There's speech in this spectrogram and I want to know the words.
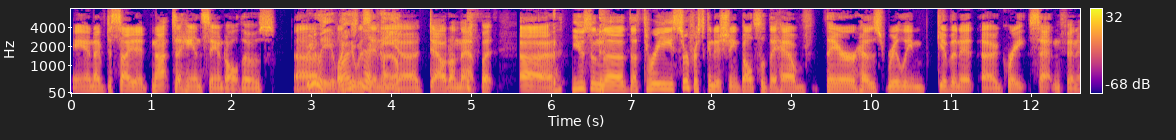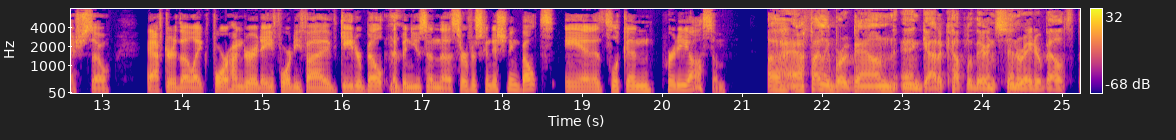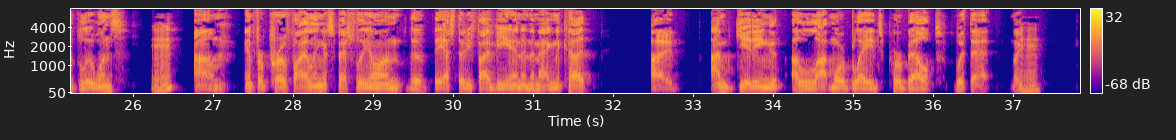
and I've decided not to hand sand all those. Uh, Really? Like Why there was that, any uh, doubt on that, but uh, using the the three surface conditioning belts that they have there has really given it a great satin finish. So after the like 400 A45 Gator belt, I've been using the surface conditioning belts, and it's looking pretty awesome. Uh, and I finally broke down and got a couple of their incinerator belts, the blue ones. Mhm. Um, and for profiling, especially on the the S35VN and the Magna Cut, I I'm getting a lot more blades per belt with that. Like Mhm.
